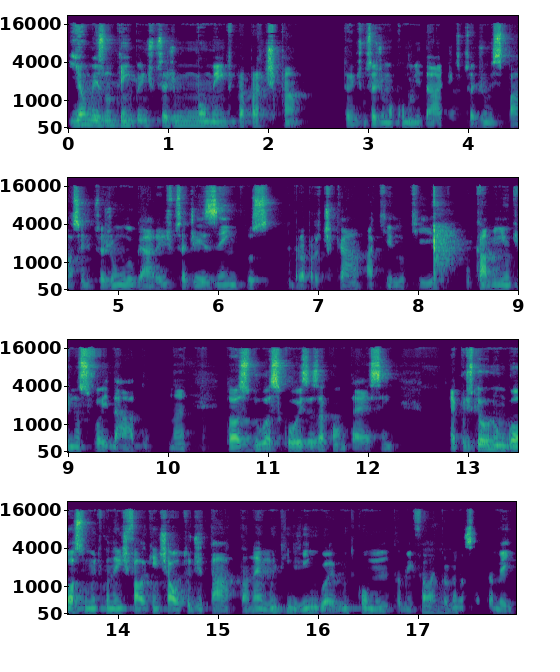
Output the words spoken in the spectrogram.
E ao mesmo tempo a gente precisa de um momento para praticar. Então a gente precisa de uma comunidade, a gente precisa de um espaço, a gente precisa de um lugar, a gente precisa de exemplos para praticar aquilo que o caminho que nos foi dado, né? Então as duas coisas acontecem. É por isso que eu não gosto muito quando a gente fala que a gente é autodidata, né? Muito em língua é muito comum também falar, uhum. em programação também.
